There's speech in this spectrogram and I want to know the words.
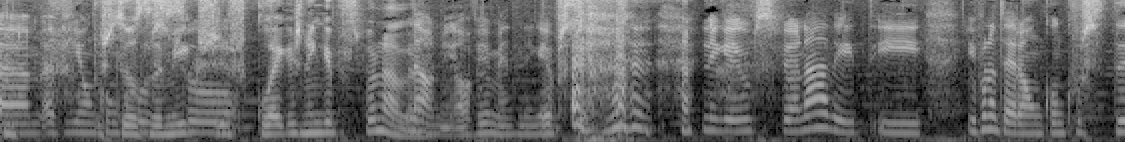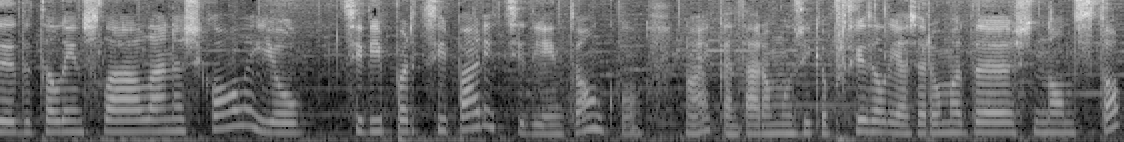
Um, havia um os concurso... teus amigos e os colegas ninguém percebeu nada. Não, obviamente ninguém percebeu, ninguém percebeu nada. E, e, e, pronto, era um concurso de, de talentos lá, lá na escola e eu decidi participar e decidi então não é, cantar a música portuguesa. Aliás, era uma das non-stop.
